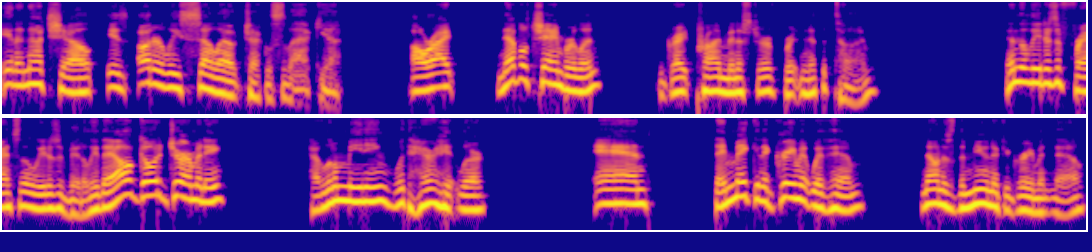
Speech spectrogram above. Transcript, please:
in a nutshell, is utterly sell out Czechoslovakia. All right, Neville Chamberlain, the great prime minister of Britain at the time, and the leaders of France and the leaders of Italy, they all go to Germany have a little meeting with Herr Hitler, and they make an agreement with him, known as the Munich Agreement now,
